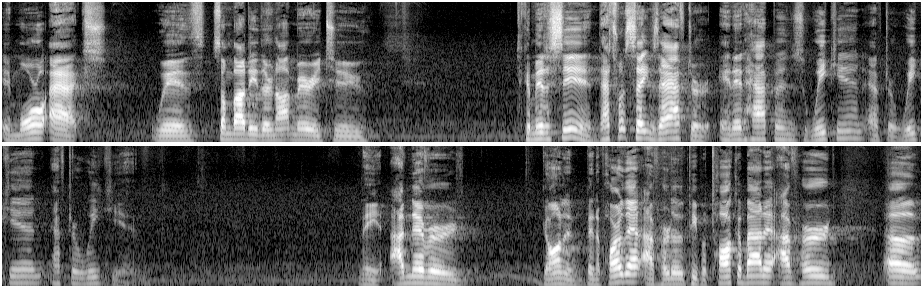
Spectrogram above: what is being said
immoral acts with somebody they're not married to to commit a sin. That's what Satan's after, and it happens weekend after weekend after weekend. I mean, I've never gone and been a part of that. I've heard other people talk about it. I've heard uh,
